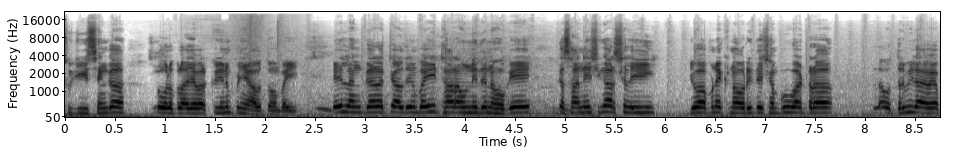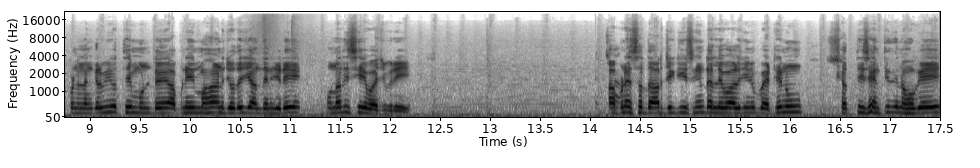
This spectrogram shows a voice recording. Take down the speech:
Sujit Singh toll plaza worker union Punjab ਤੋਂ ਬਾਈ। ਇਹ ਲੰਗਰ ਚੱਲਦੇ ਨੂੰ ਬਾਈ 18 19 ਦਿਨ ਹੋ ਗਏ ਕਿਸਾਨੀ ਸੰਘਰਸ਼ ਲਈ ਜੋ ਆਪਣੇ ਖਨੌਰੀ ਤੇ ਸ਼ੰਭੂ ਬਾਰਡਰ ਉਧਰ ਵੀ ਲਾਏ ਹੋਏ ਆਪਣੇ ਲੰਗਰ ਵੀ ਉੱਥੇ ਮੁੰਡੇ ਆਪਣੇ ਮਹਾਨ ਯੋਧੇ ਜਾਂਦੇ ਨੇ ਜਿਹੜੇ ਉਹਨਾਂ ਦੀ ਸੇਵਾ 'ਚ ਵੀਰੇ ਆਪਣੇ ਸਰਦਾਰ ਜਗਜੀਤ ਸਿੰਘ ਡੱਲੇਵਾਲ ਜੀ ਨੂੰ ਬੈਠੇ ਨੂੰ 36 37 ਦਿਨ ਹੋ ਗਏ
